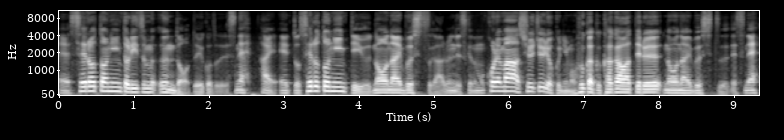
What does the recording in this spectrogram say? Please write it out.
えー、セロトニンとリズム運動ということでですね。はい。えっと、セロトニンっていう脳内物質があるんですけども、これまあ集中力にも深く関わってる脳内物質ですね。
